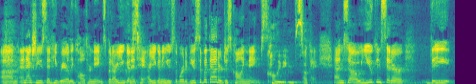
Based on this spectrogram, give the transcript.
um, and actually, you said he rarely called her names. But are you going to ta- are you going to use the word abusive with that, or just calling names? Calling names. Okay. And so you consider the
